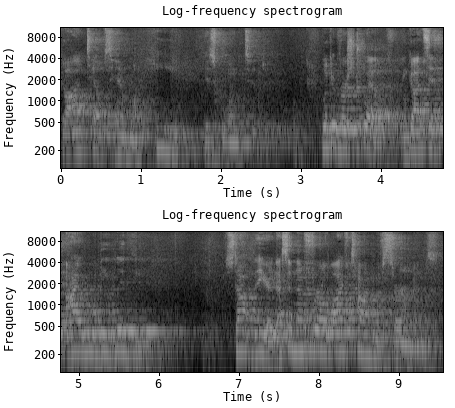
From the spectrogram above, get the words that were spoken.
God tells him what he is going to do. Look at verse 12. And God said, I will be with you Stop there. That's enough for a lifetime of sermons.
